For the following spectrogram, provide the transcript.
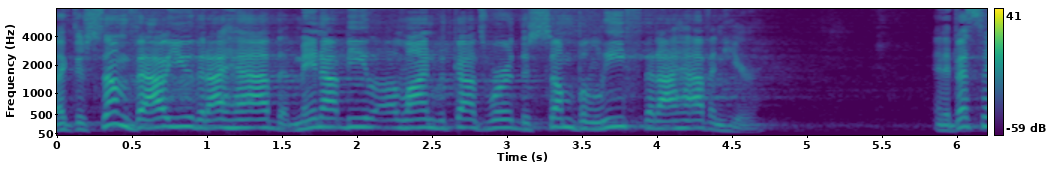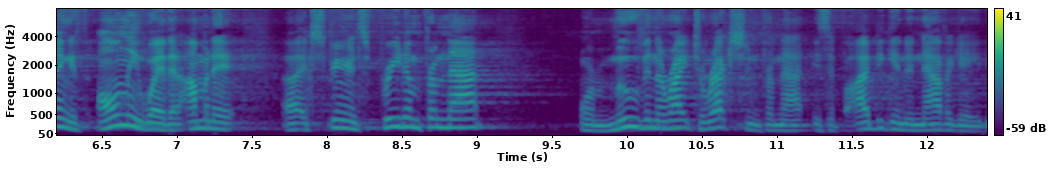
Like there's some value that I have that may not be aligned with God's word. There's some belief that I have in here. And the best thing is, the only way that I'm going to uh, experience freedom from that or move in the right direction from that is if I begin to navigate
